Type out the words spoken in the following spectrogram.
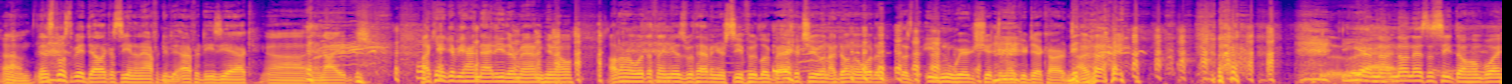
Um, it's supposed to be a delicacy and an aphrodisiac, uh, and I, I can't get behind that either, man. You know, I don't know what the thing is with having your seafood look back at you, and I don't know what it does eating weird shit to make your dick hard. yeah, no, no necesito, homeboy.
